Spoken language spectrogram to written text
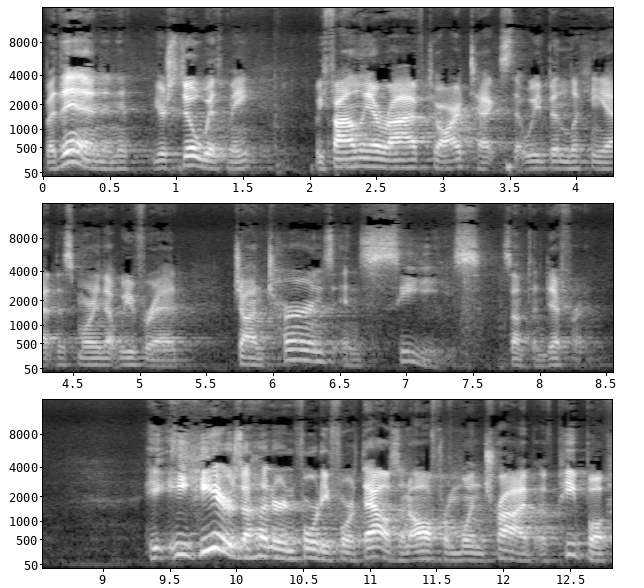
But then, and if you're still with me, we finally arrive to our text that we've been looking at this morning that we've read. John turns and sees something different. He, he hears 144,000, all from one tribe of people.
